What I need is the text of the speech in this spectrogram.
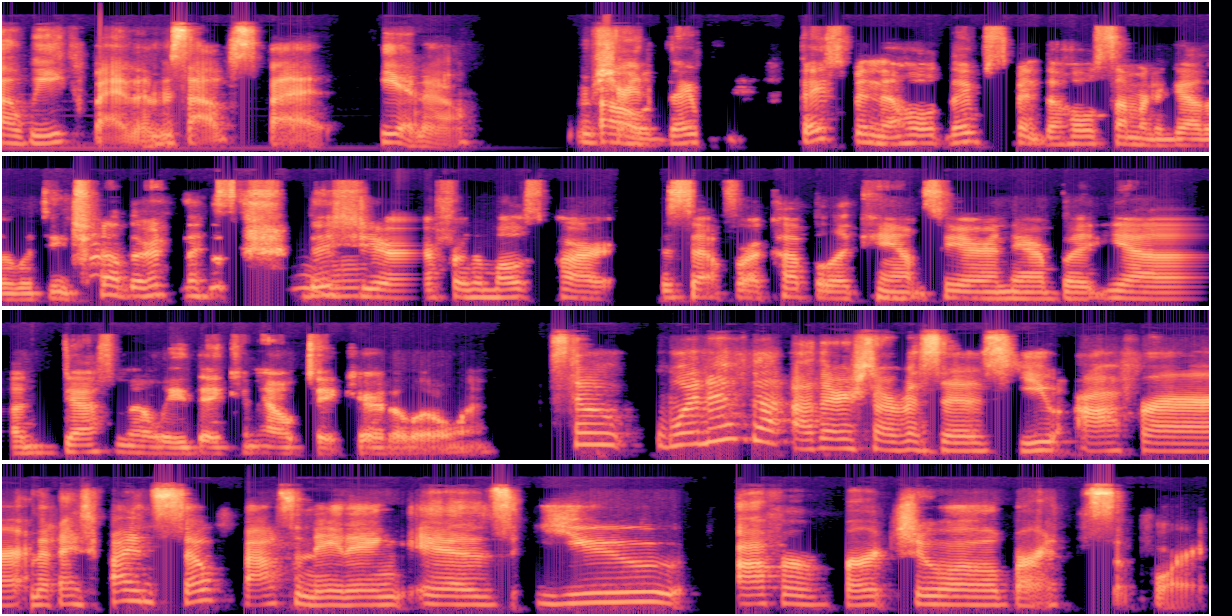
a week by themselves, but you know, I'm sure. Oh, they they spend the whole they've spent the whole summer together with each other this mm-hmm. this year for the most part except for a couple of camps here and there but yeah definitely they can help take care of the little one so one of the other services you offer that i find so fascinating is you offer virtual birth support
